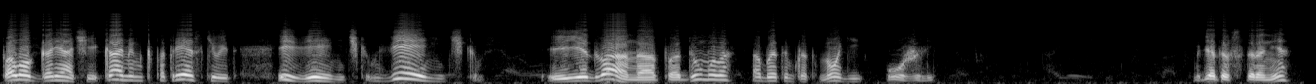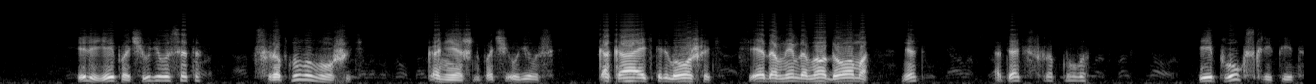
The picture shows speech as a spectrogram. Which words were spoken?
Полок горячий, каменка потрескивает, и веничком, веничком. И едва она подумала об этом, как ноги ожили. Где-то в стороне, или ей почудилось это, схрапнула лошадь. Конечно, почудилось. Какая теперь лошадь? Все давным-давно дома. Нет? Опять всхрапнула и плуг скрипит.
